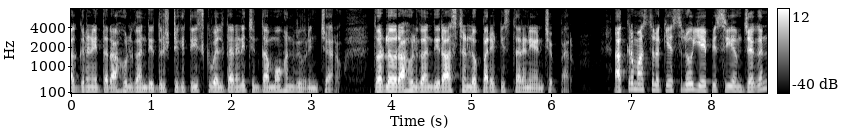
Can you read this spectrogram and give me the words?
అగ్రనేత రాహుల్ గాంధీ దృష్టికి తీసుకువెళ్తారని చింతామోహన్ వివరించారు. త్వరలో రాహుల్ గాంధీ రాష్ట్రంలో పర్యటిస్తారని ఆయన చెప్పారు. అక్రమాస్తుల కేసులో ఏపీ సీఎం జగన్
